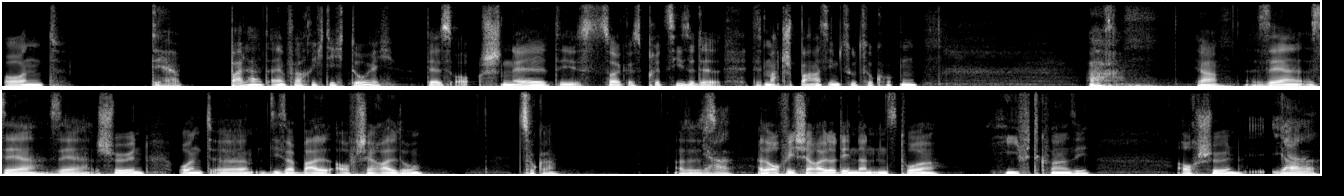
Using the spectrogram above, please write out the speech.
Und der ballert einfach richtig durch. Der ist auch schnell, dieses Zeug ist präzise, der, das macht Spaß, ihm zuzugucken. Ach, ja, sehr, sehr, sehr schön. Und äh, dieser Ball auf Geraldo, Zucker. Also, das Ja. Also auch wie Geraldo den dann ins Tor hieft quasi. Auch schön. Ja.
